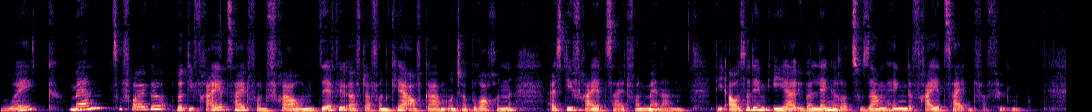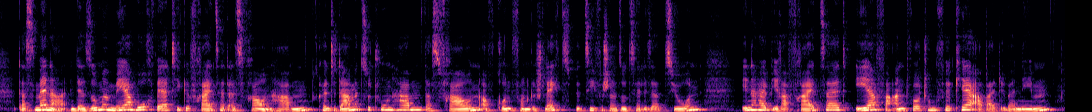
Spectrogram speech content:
Wakeman zufolge wird die freie Zeit von Frauen sehr viel öfter von Care-Aufgaben unterbrochen als die freie Zeit von Männern, die außerdem eher über längere zusammenhängende freie Zeiten verfügen. Dass Männer in der Summe mehr hochwertige Freizeit als Frauen haben, könnte damit zu tun haben, dass Frauen aufgrund von geschlechtsspezifischer Sozialisation innerhalb ihrer Freizeit eher Verantwortung für Care-Arbeit übernehmen –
